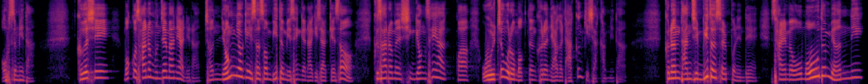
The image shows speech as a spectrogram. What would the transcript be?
없습니다. 그것이 먹고 사는 문제만이 아니라 전 영역에 있어서 믿음이 생겨나기 시작해서 그 사람은 신경쇠약과 우울증으로 먹던 그런 약을 다 끊기 시작합니다. 그는 단지 믿었을 뿐인데 삶의 모든 면이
